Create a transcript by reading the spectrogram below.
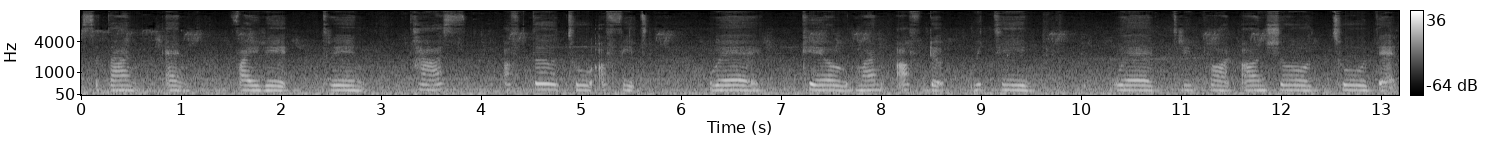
stand and fired train cars after two of it were killed. One of the victim were report on show to that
